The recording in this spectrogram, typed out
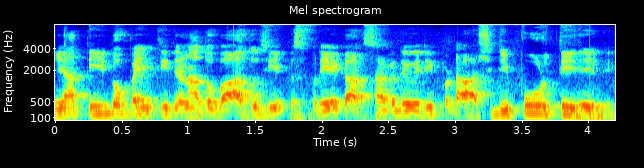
ਜਾਂ 30 ਤੋਂ 35 ਦਿਨਾਂ ਤੋਂ ਬਾਅਦ ਤੁਸੀਂ ਇੱਕ ਸਪਰੇਅ ਕਰ ਸਕਦੇ ਹੋ ਇਹਦੀ ਪੋਟਾਸ਼ ਦੀ ਪੂਰਤੀ ਦੇ ਲਈ।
